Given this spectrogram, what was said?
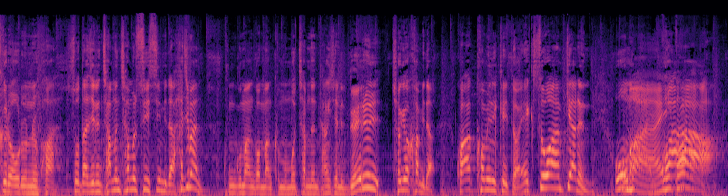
끓어오르는 화 쏟아지는 잠은 참을 수 있습니다. 하지만 궁금한 것만큼은 못 참는 당신의 뇌를 저격합니다. 과학 커뮤니케이터 엑소와 함께하는 oh my 과학.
